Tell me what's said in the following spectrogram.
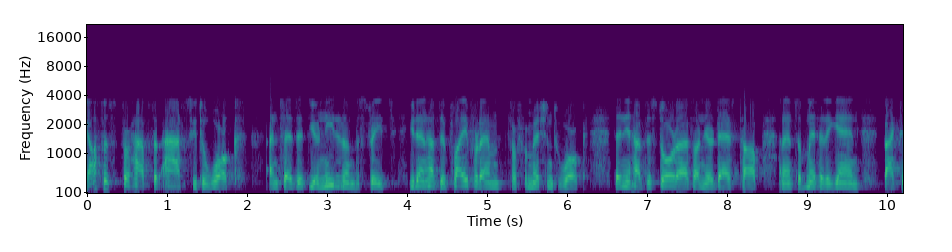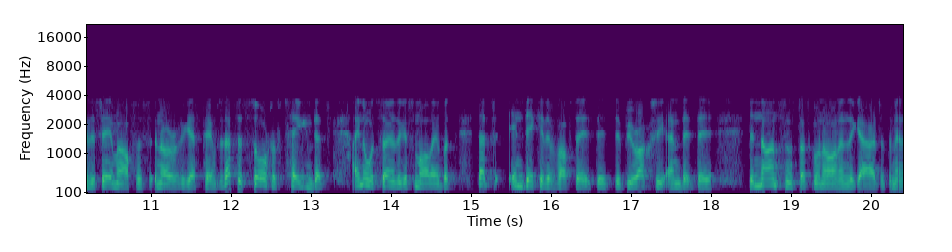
the office perhaps that asks you to work and says that you're needed on the streets, you then have to apply for them for permission to work. Then you have to store that on your desktop and then submit it again back to the same office in order to get payment. So that's the sort of thing that's, I know it sounds like a small thing, but that's indicative of the, the, the bureaucracy and the, the, the nonsense that's going on in the guards at the minute.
